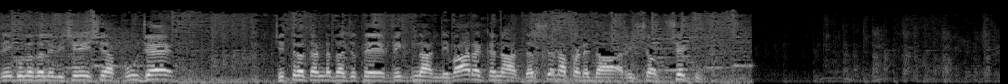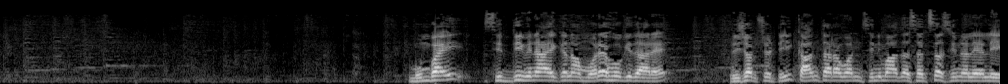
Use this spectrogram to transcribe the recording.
ದೇಗುಲದಲ್ಲಿ ವಿಶೇಷ ಪೂಜೆ. ಚಿತ್ರತಂಡದ ಜೊತೆ ವಿಘ್ನ ನಿವಾರಕನ ದರ್ಶನ ಪಡೆದ ರಿಷಬ್ ಶೆಟ್ಟಿ. ಮುಂಬೈ ಸಿದ್ದಿ ವಿನಾಯಕನ ಮೊರೆ ಹೋಗಿದ್ದಾರೆ. ರಿಷಬ್ ಶೆಟ್ಟಿ, ಕಾಂತಾರ ಒನ್ ಸಿನಿಮಾದ ಸಕ್ಸಸ್ ಹಿನ್ನೆಲೆಯಲ್ಲಿ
